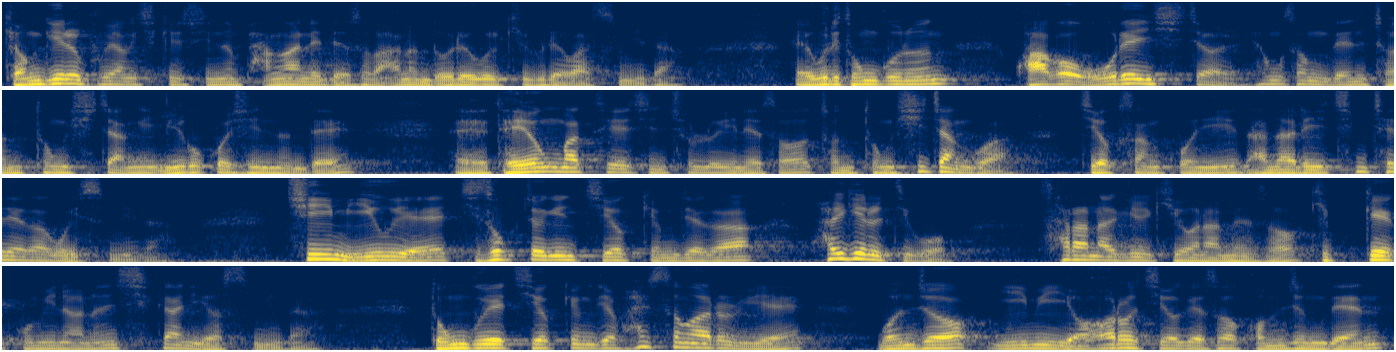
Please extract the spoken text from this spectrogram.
경기를 부양시킬 수 있는 방안에 대해서 많은 노력을 기울여 왔습니다. 예, 우리 동구는 과거 오랜 시절 형성된 전통 시장이 일곱 곳이 있는데 예, 대형마트의 진출로 인해서 전통 시장과 지역 상권이 나날이 침체돼 가고 있습니다. 취임 이후에 지속적인 지역 경제가 활기를 띠고 살아나길 기원하면서 깊게 고민하는 시간이었습니다. 동구의 지역 경제 활성화를 위해 먼저 이미 여러 지역에서 검증된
